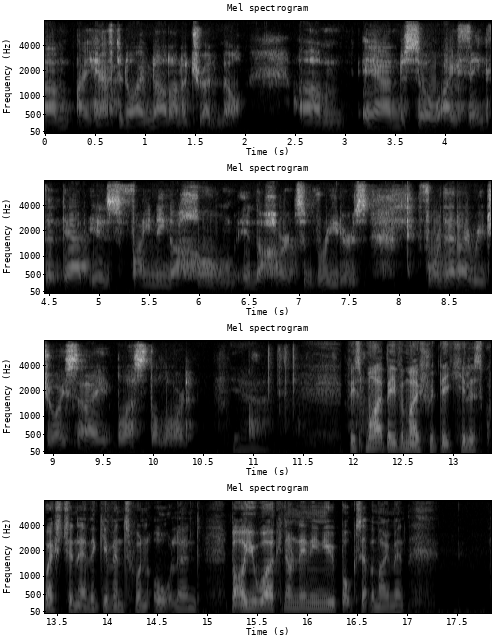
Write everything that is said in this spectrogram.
Um, I have to know I'm not on a treadmill. Um, and so I think that that is finding a home in the hearts of readers. For that, I rejoice and I bless the Lord. Yeah. This might be the most ridiculous question ever given to an Ortlund, but are you working on any new books at the moment?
